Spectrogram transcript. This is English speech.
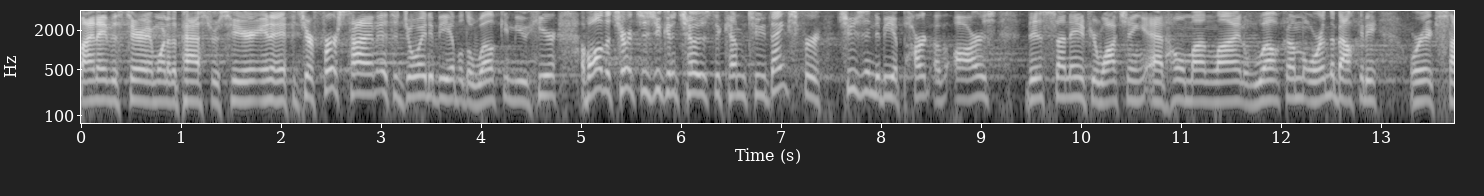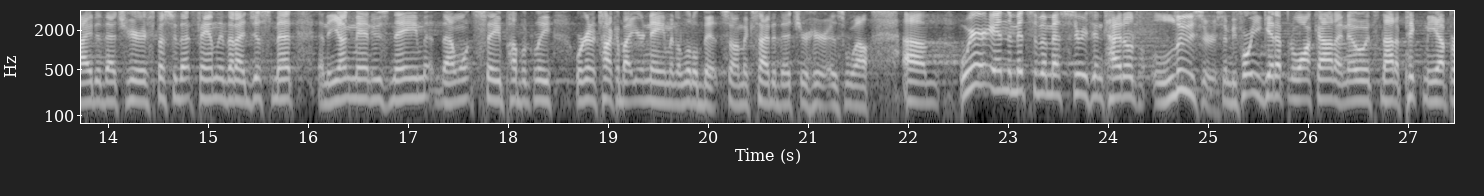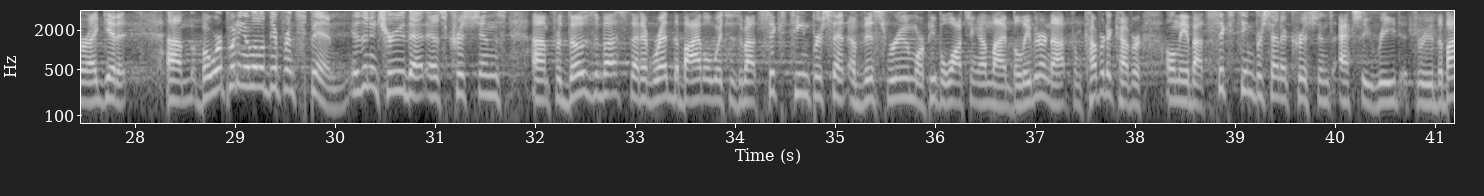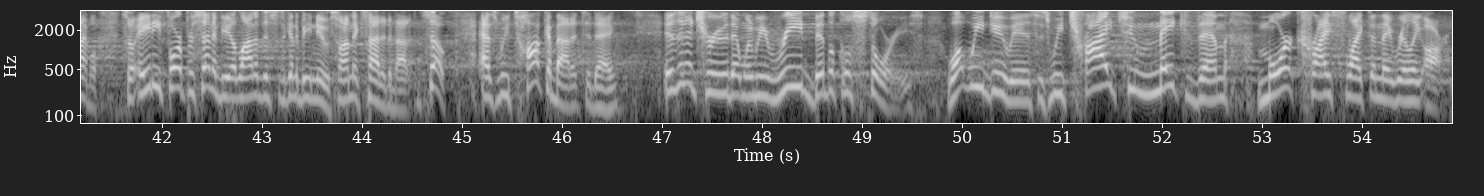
My name is Terry. I'm one of the pastors here. And if it's your first time, it's a joy to be able to welcome you here. Of all the churches you could have chose to come to, thanks for choosing to be a part of ours this Sunday. If you're watching at home online, welcome, or in the balcony. We're excited that you're here, especially that family that I just met and the young man whose name that I won't say publicly. We're going to talk about your name in a little bit, so I'm excited that you're here as well. Um, we're in the midst of a message series entitled Losers. And before you get up and walk out, I know it's not a pick me upper, I get it. Um, but we're putting a little different spin Isn't it true that as Christians, um, for those of us that have read the Bible, which is about 16% of this room or people watching online, believe it or not, from cover to cover, only about 16% of Christians actually read through the Bible. So 84% of you, a lot of this is going to be new. So I'm excited about it. So as we talk about it today, isn't it true that when we read biblical stories, what we do is, is we try to make them more Christ-like than they really are?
